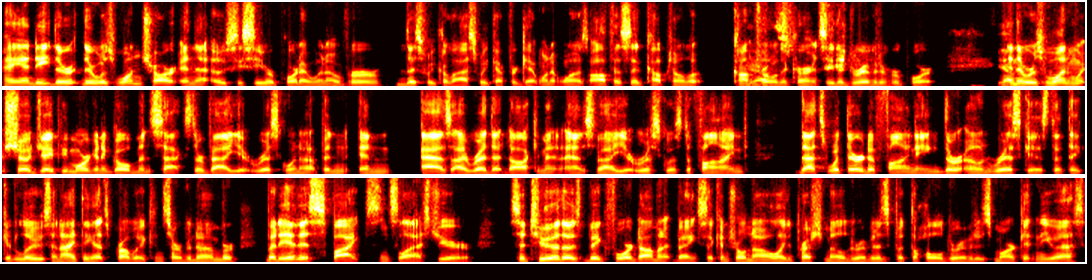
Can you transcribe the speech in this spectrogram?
Hey Andy, there there was one chart in that OCC report I went over this week or last week. I forget when it was. Office of Comptroller, Comptroller yes. of the Currency, the derivative report. Yep. And there was one which showed J.P. Morgan and Goldman Sachs their value at risk went up. And and as I read that document, as value at risk was defined, that's what they're defining their own risk is that they could lose. And I think that's probably a conservative number, but it has spiked since last year. So two of those big four dominant banks that control not only the precious metal derivatives but the whole derivatives market in the U.S.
